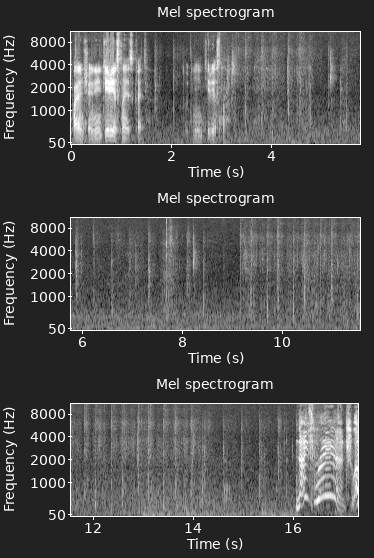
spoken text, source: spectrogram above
Пойдем, что неинтересно искать. Тут неинтересно. Nice ranch. A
